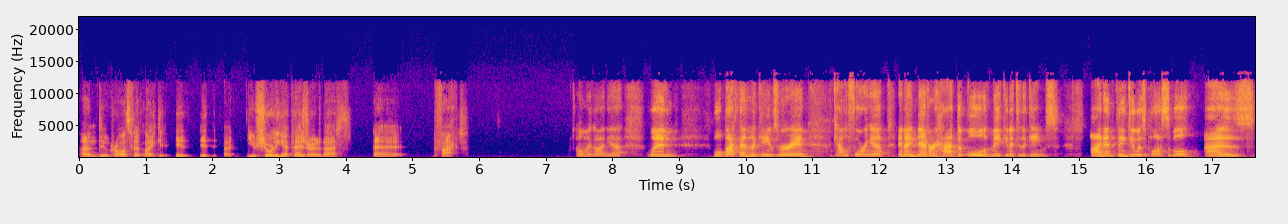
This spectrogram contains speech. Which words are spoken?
and do CrossFit. Like it, it, uh, you surely get pleasure out of that uh, fact. Oh my God, yeah. When, well, back then the games were in California, and I never had the goal of making it to the games. I didn't think it was possible as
